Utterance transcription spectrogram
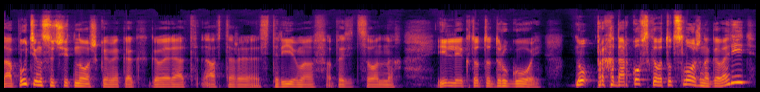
да, Путин сучит ножками, как говорят авторы стримов оппозиционных, или кто-то другой. Ну, про Ходорковского тут сложно говорить,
